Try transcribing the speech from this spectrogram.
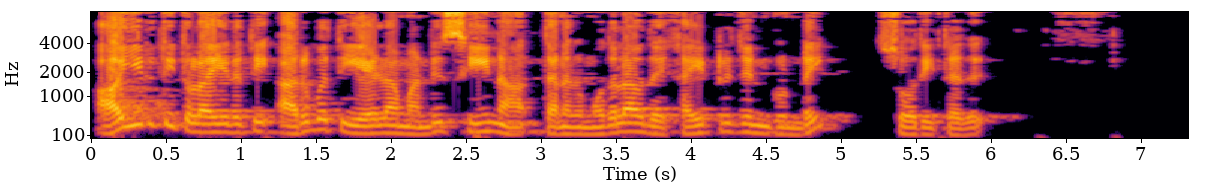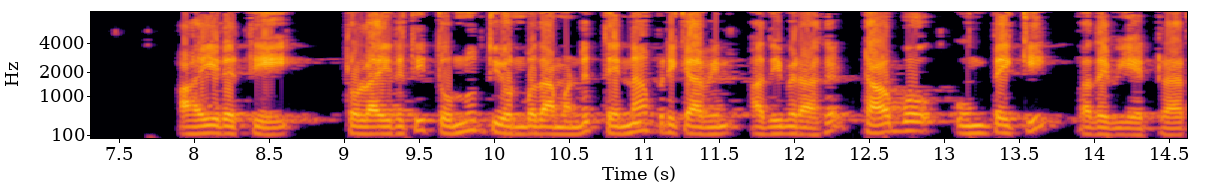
ஆயிரத்தி தொள்ளாயிரத்தி அறுபத்தி ஏழாம் ஆண்டு சீனா தனது முதலாவது ஹைட்ரஜன் குண்டை சோதித்தது. ஆயிரத்தி தொள்ளாயிரத்தி தொண்ணூத்தி ஒன்பதாம் ஆண்டு தென்னாப்பிரிக்காவின் அதிபராக டாபோ உம்பெக்கி பதவியேற்றார்.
